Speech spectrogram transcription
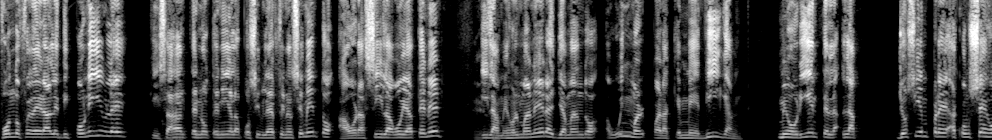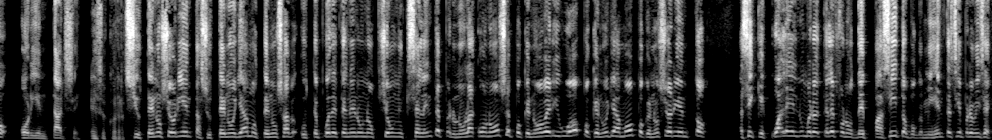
Fondos federales disponibles. Quizás antes no tenía la posibilidad de financiamiento, ahora sí la voy a tener. Y la mejor manera es llamando a Winmar para que me digan, me orienten. La, la- yo siempre aconsejo orientarse. Eso es correcto. Si usted no se orienta, si usted no llama, usted no sabe, usted puede tener una opción excelente, pero no la conoce porque no averiguó, porque no llamó, porque no se orientó. Así que, ¿cuál es el número de teléfono? Despacito, porque mi gente siempre me dice,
